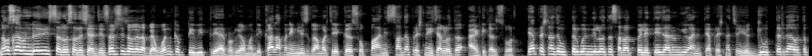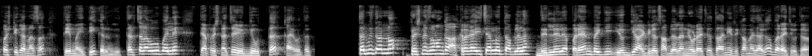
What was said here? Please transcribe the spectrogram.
नमस्कार मंडळी सर्व सदस्यांचे सरसे स्वागत आपल्या one cup T V three R प्रोग्राममध्ये काल आपण इंग्लिश ग्रामरचे एक सोपा आणि साधा प्रश्न विचारला होतं आर्टिकल्सवर त्या प्रश्नाचं उत्तर कोणी दिलं होतं? सर्वात पहिले ते जाणून घेऊ आणि त्या प्रश्नाचं योग्य उत्तर काय होतं? स्पष्टीकरणाचं ते माहिती करून घेऊ. तर चला बघू पहिले त्या प्रश्नाचं योग्य उत्तर काय होतं? तर मित्रांनो प्रश्न क्रमांक अकरा काय विचारलं होतं आपल्याला? दिलेल्या पर्यायांपैकी योग्य आर्टिकल्स आपल्याला निवडायचं होतं आणि रिकाम्या जागा भरायचे होतं.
